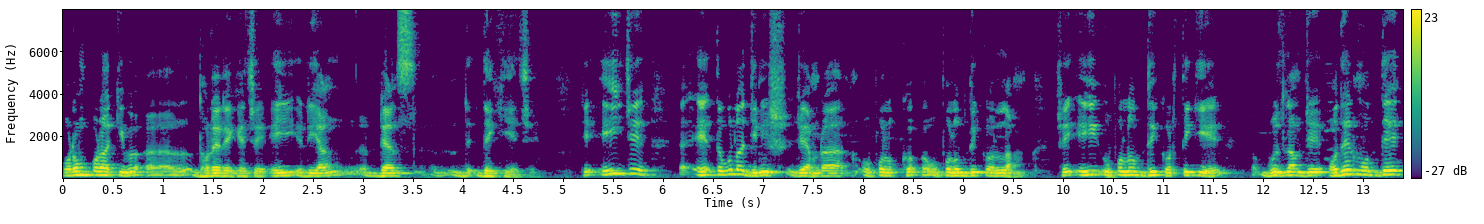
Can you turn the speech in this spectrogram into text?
পরম্পরা কী ধরে রেখেছে, এই রিয়াং ড্যান্স দেখিয়েছে। যে এই যে এতগুলো জিনিস যে আমরা উপলক্ষ, উপলব্ধি করলাম, সেই এই উপলব্ধি করতে গিয়ে বুঝলাম যে ওদের মধ্যে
